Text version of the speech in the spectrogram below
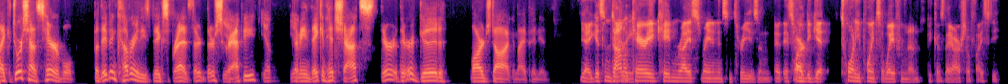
Like Georgetown's terrible, but they've been covering these big spreads. They're they're scrappy. Yep. I mean, they can hit shots. They're they're a good large dog, in my opinion. yeah, you get some Donald Carey, Kaiden Rice raining in some threes, and it, it's hard to get 20 points away from them because they are so feisty.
